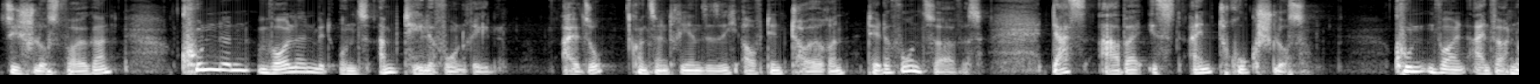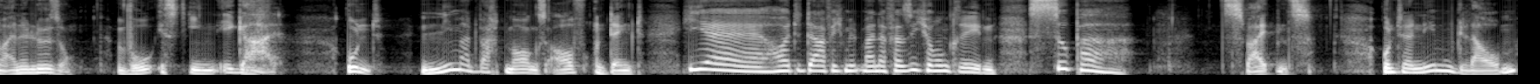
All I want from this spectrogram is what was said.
Sie schlussfolgern, Kunden wollen mit uns am Telefon reden. Also konzentrieren Sie sich auf den teuren Telefonservice. Das aber ist ein Trugschluss. Kunden wollen einfach nur eine Lösung. Wo ist ihnen egal? Und niemand wacht morgens auf und denkt, yeah, heute darf ich mit meiner Versicherung reden. Super. Zweitens. Unternehmen glauben,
